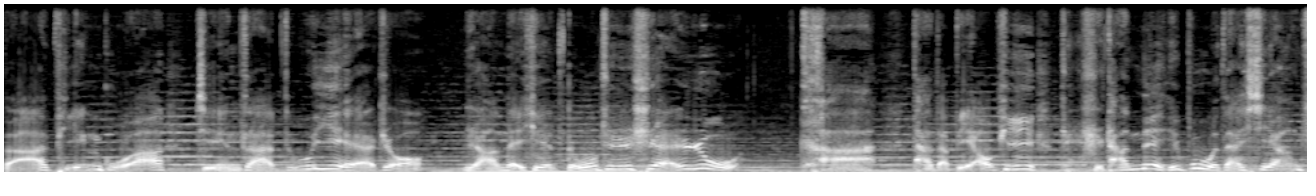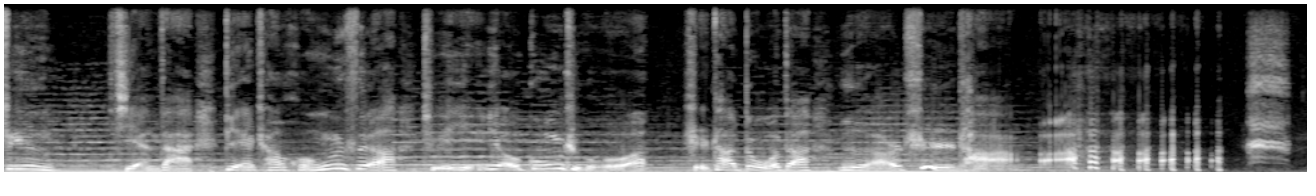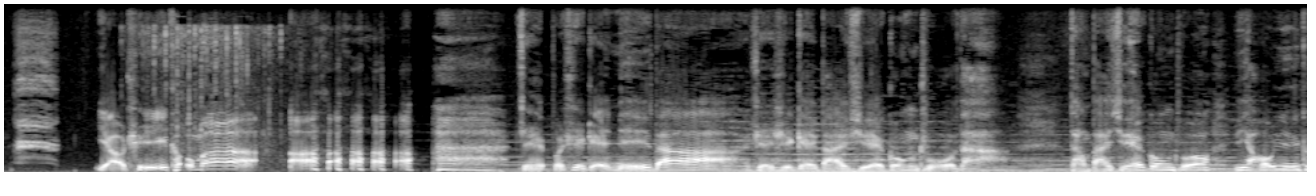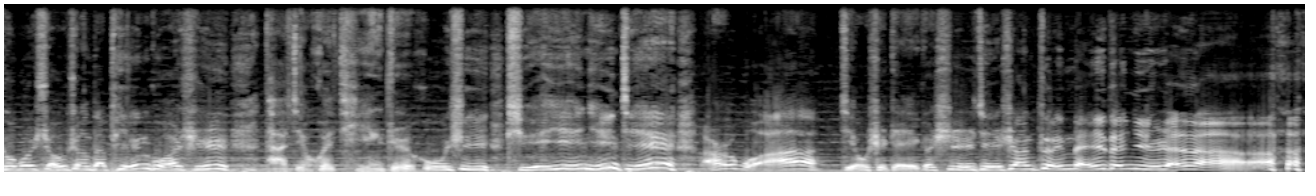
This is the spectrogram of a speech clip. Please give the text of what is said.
把苹果浸在毒液中，让那些毒汁渗入。看，它的表皮正是它内部的象征。现在变成红色，去引诱公主，使她肚子饿而吃它。啊哈哈哈哈！要吃一口吗？啊哈哈哈！这不是给你的，这是给白雪公主的。当白雪公主咬一口我手上的苹果时，她就会停止呼吸，血液凝结，而我就是这个世界上最美的女人了。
